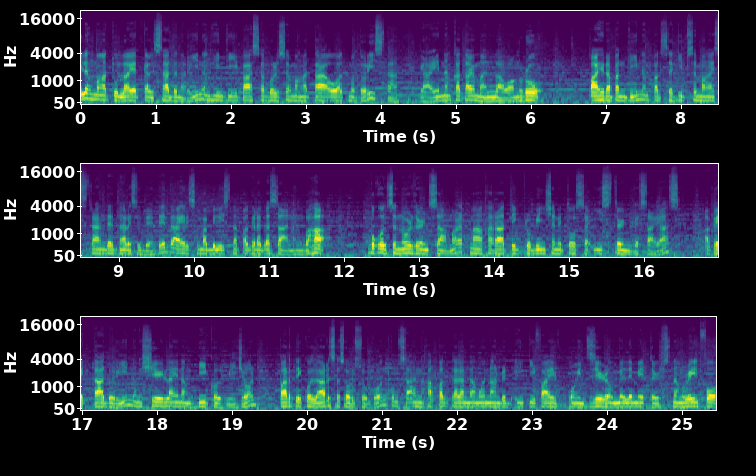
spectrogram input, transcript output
Ilang mga tulay at kalsada na rin ang hindi passable sa mga tao at motorista gaya ng Katarman Lawang Road. Pahirapan din ang pagsagip sa mga stranded na residente dahil sa mabilis na pagragasa ng baha. Bukod sa Northern Samar at mga karatig probinsya nito sa Eastern Visayas, apektado rin ng shear line ng Bicol Region, partikular sa Sorsogon kung saan nakapagtala ng 185.0 mm ng rainfall.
